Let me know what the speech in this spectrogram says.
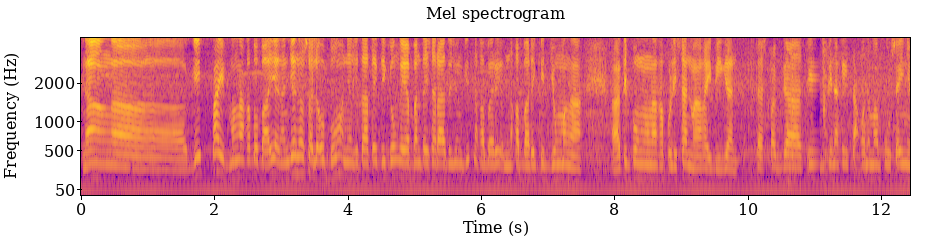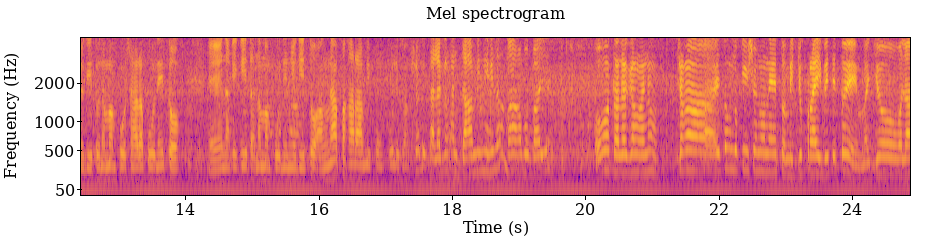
ng ah, gate 5 mga kababayan. Andiyan oh, sa loob po, andiyan si Tatay Digong kaya bantay sarado yung gate, nakabari, nakabarikid yung mga ating pong mga kapulisan, mga kaibigan. Tapos pag ah, tin- pinakita ko naman po sa inyo dito naman po sa harap po nito, eh nakikita naman po ninyo dito ang napakarami pong pulis. Actually, talagang ang dami nila mga kababayan. Oo, talagang ano. Tsaka itong location no nito, medyo private ito eh. Medyo wala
